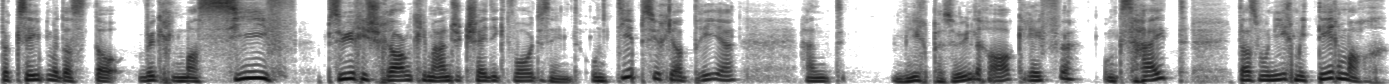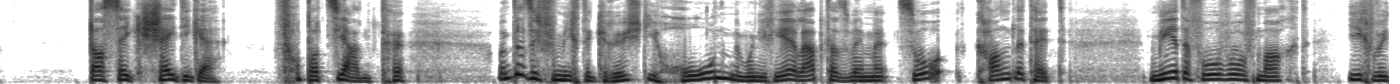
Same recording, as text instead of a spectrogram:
Da sieht man, dass da wirklich massiv psychisch kranke Menschen geschädigt worden sind. Und die Psychiatrien haben mich persönlich angegriffen und gesagt, das, was ich mit dir mache, das sei Schädigen von Patienten. Und das ist für mich der größte Hohn, den ich je erlebt habe. Also wenn man so gehandelt hat, mir den Vorwurf macht, ich will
